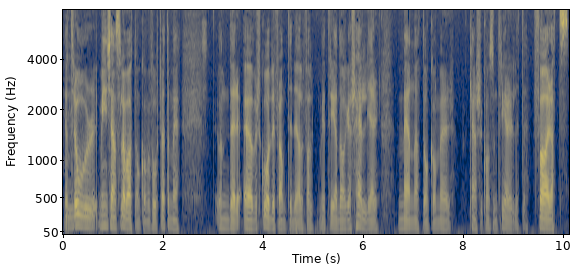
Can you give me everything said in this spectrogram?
Jag mm. tror, min känsla var att de kommer fortsätta med under överskådlig framtid i alla fall med tre dagars helger, men att de kommer kanske koncentrera det lite för att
